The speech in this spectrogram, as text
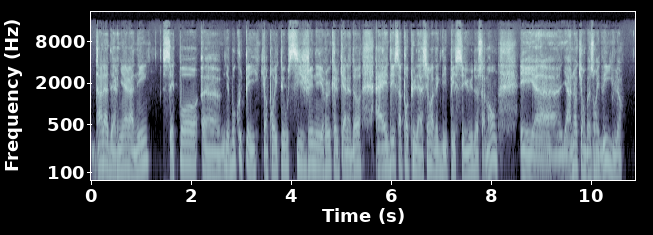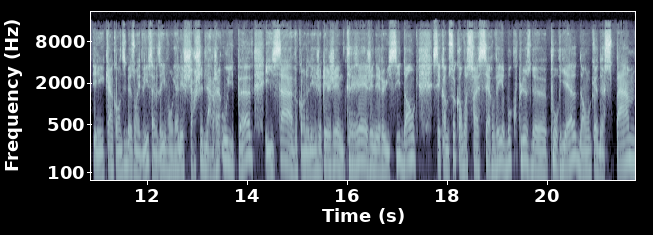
dans la dernière année, c'est pas. Euh, il y a beaucoup de pays qui n'ont pas été aussi généreux que le Canada à aider sa population avec des PCU de ce monde. Et euh, il y en a qui ont besoin de vivre. Là. Et quand on dit besoin de vivre, ça veut dire qu'ils vont aller chercher de l'argent où ils peuvent. Et ils savent qu'on a des régimes très généreux ici. Donc, c'est comme ça qu'on va se faire servir beaucoup plus de pourriels, donc de spam.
